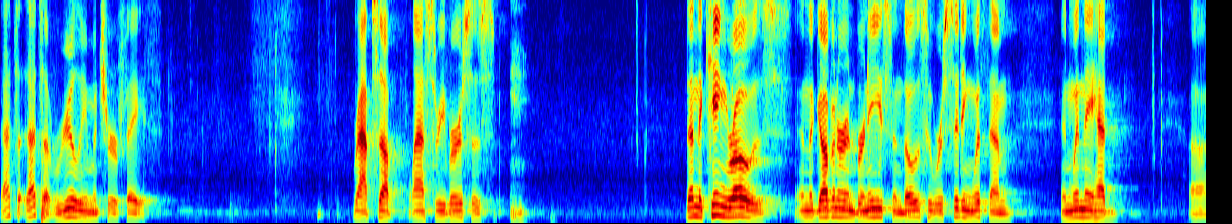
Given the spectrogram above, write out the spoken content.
That's a, that's a really mature faith. Wraps up, last three verses. Then the king rose, and the governor and Bernice and those who were sitting with them, and when they had uh,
